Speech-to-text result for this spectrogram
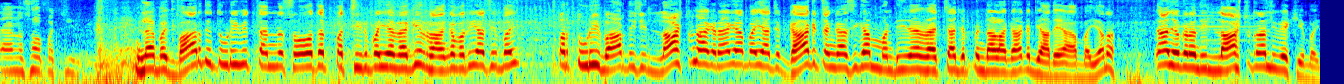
325 ਲੈ ਬਾਈ ਬਾਹਰ ਦੀ ਤੂੜੀ ਵੀ 300 ਤੇ 25 ਰੁਪਏ ਵੈਗੀ ਰੰਗ ਵਧੀਆ ਸੀ ਬਾਈ। ਪਰ ਤੂੜੀ ਬਾਹਰ ਦੀ ਸੀ। ਲਾਸਟ ਨਾਗ ਰਹਿ ਗਿਆ ਬਾਈ ਅੱਜ ਗਾਹਕ ਚੰਗਾ ਸੀਗਾ ਮੰਡੀ ਦੇ ਵਿੱਚ ਅੱਜ ਪਿੰਡ ਵਾਲਾ ਗਾਹਕ ਜ਼ਿਆਦਾ ਆ ਬਾਈ ਹਨਾ। ਆ ਜੋ ਕਰਾਂ ਦੀ ਲਾਸਟ ਟਰਾਲੀ ਵੇਖੀਏ ਬਾਈ।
